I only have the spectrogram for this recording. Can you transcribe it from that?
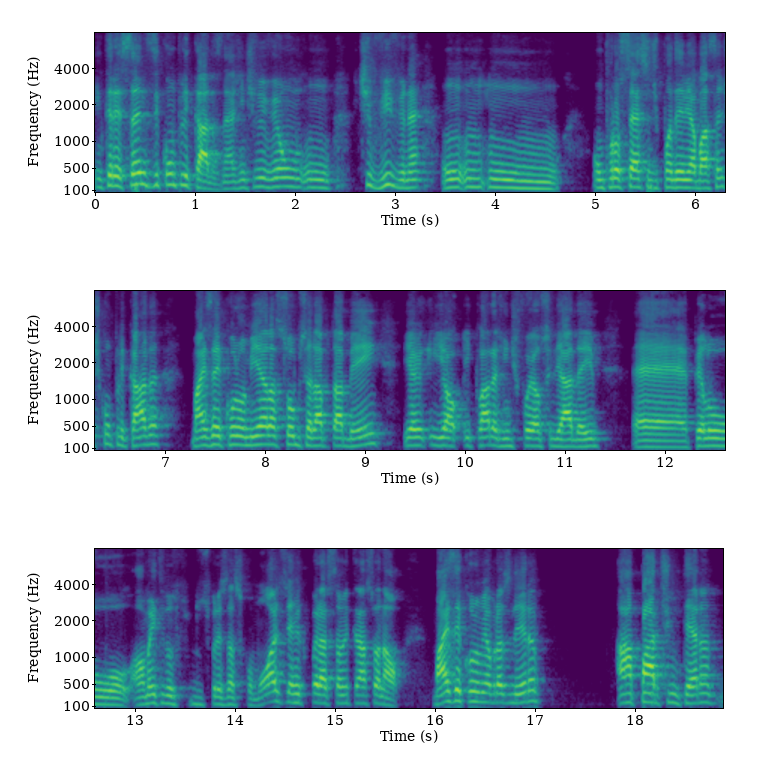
interessantes e complicadas, né? A gente viveu um, um a gente vive, né, um, um, um, processo de pandemia bastante complicada, mas a economia ela soube se adaptar bem e, e, e claro, a gente foi auxiliado aí é, pelo aumento dos, dos preços das commodities e a recuperação internacional. Mas a economia brasileira, a parte interna,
